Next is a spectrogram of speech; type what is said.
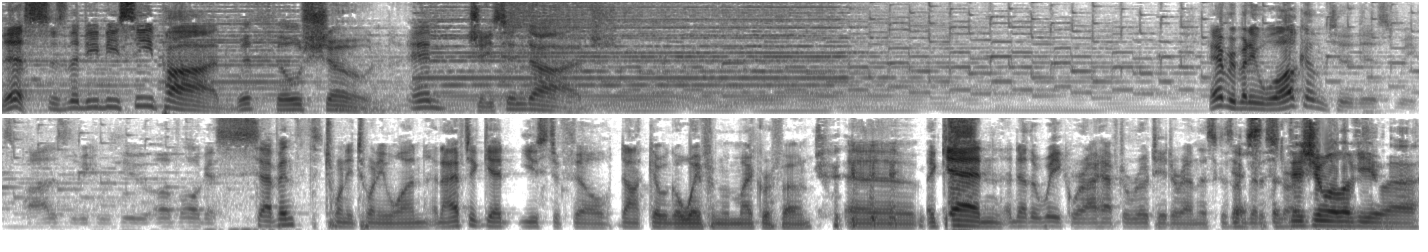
This is the DBC Pod with Phil Schoen and Jason Dodge. Hey everybody, welcome to this week's pod. This is the week review of August 7th, 2021. And I have to get used to Phil not going away from the microphone. Uh, again, another week where I have to rotate around this because I'm Yes, going to the start visual of you uh,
